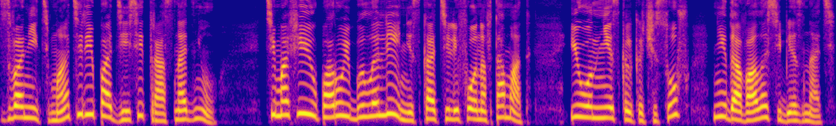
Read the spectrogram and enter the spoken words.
звонить матери по 10 раз на дню. Тимофею порой было лень искать телефон-автомат, и он несколько часов не давал о себе знать.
